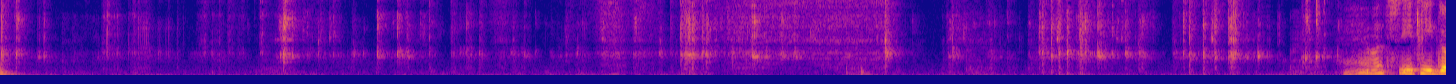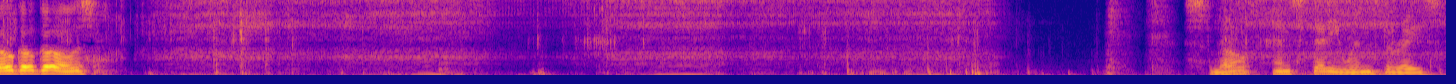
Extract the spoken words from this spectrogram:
And let's see if he go, go, goes. Slow and steady wins the race.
